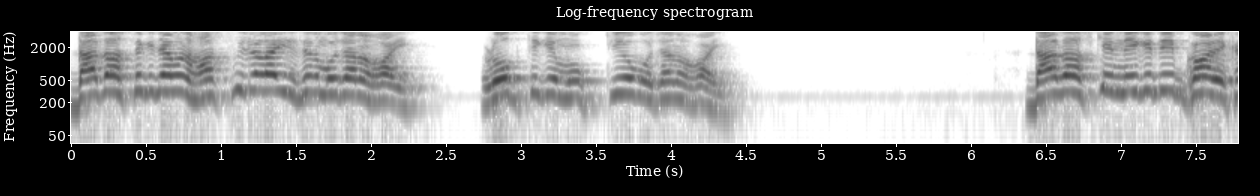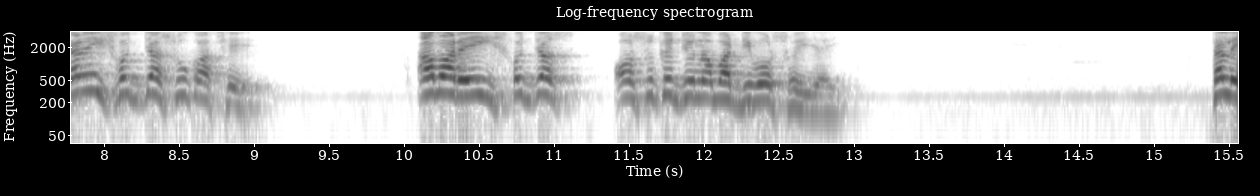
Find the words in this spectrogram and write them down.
দ্বাদশ থেকে যেমন হসপিটালাইজেশন বোঝানো হয়, রোগ থেকে মুক্তিও বোঝানো হয়। দ্বাদশকে নেগেটিভ ঘর, এখানেই শয্যা সুখ আছে। আবার এই শয্যা অসুখের জন্য আবার ডিভোর্স হয়ে যায়। তাহলে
